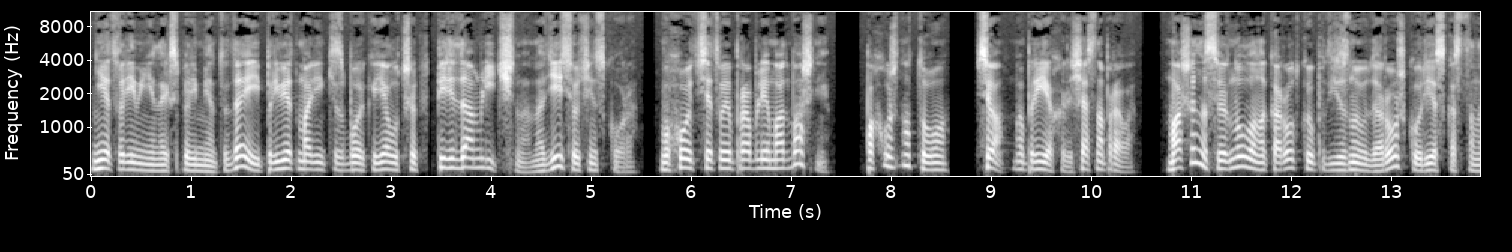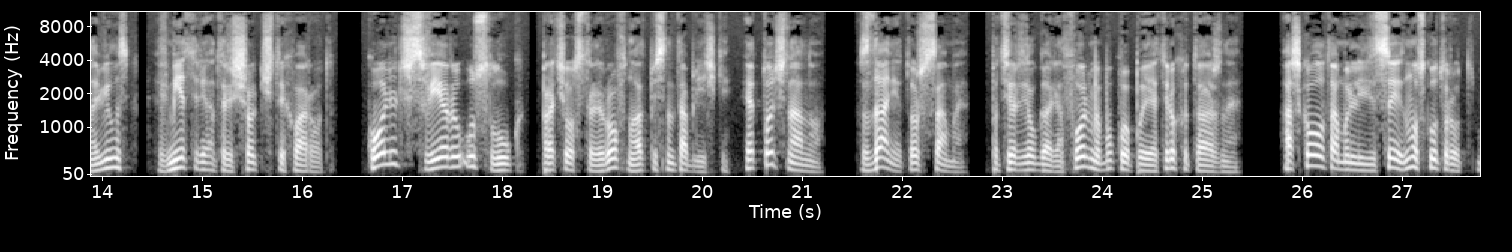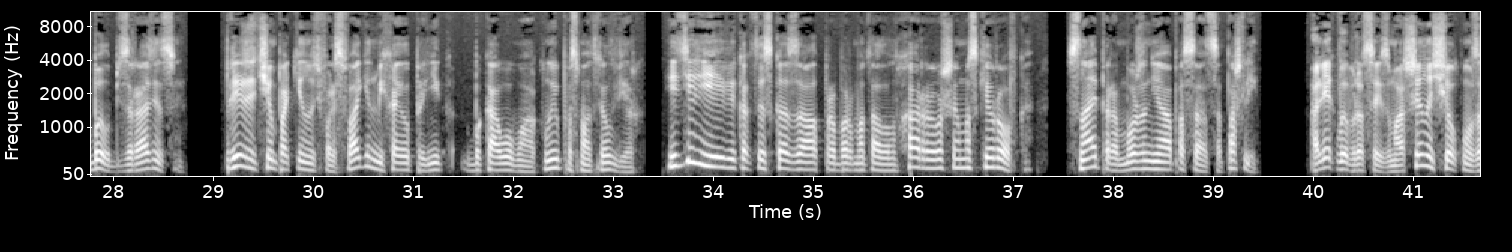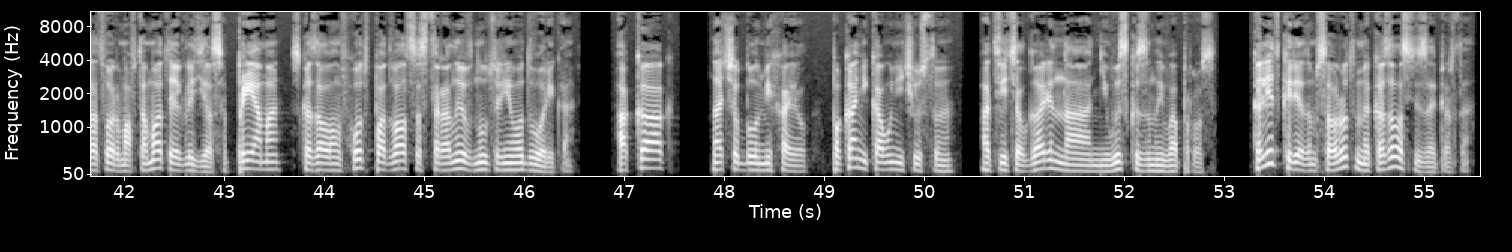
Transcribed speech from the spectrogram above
Нет времени на эксперименты. Да и привет маленький с Борькой я лучше передам лично. Надеюсь, очень скоро. Выходят все твои проблемы от башни? Похоже на то. Все, мы приехали. Сейчас направо. Машина свернула на короткую подъездную дорожку, резко остановилась в метре от решетчатых ворот. «Колледж сферы услуг», – прочел Столяров надпись на табличке. «Это точно оно?» «Здание то же самое», – подтвердил Гарин. «В форме буква «П», трехэтажная. А школа там или лицей, ну, скутер вот был без разницы. Прежде чем покинуть Volkswagen, Михаил приник к боковому окну и посмотрел вверх. «И деревья, как ты сказал», – пробормотал он. «Хорошая маскировка. Снайпера можно не опасаться. Пошли». Олег выбрался из машины, щелкнул затвором автомата и огляделся. «Прямо», – сказал он, – «вход в подвал со стороны внутреннего дворика». «А как?» – начал был Михаил. «Пока никого не чувствую», – ответил Гарин на невысказанный вопрос. Калитка рядом с воротами оказалась не заперта.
